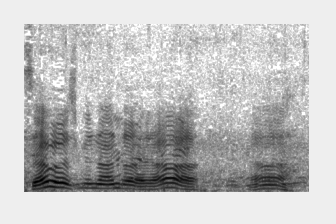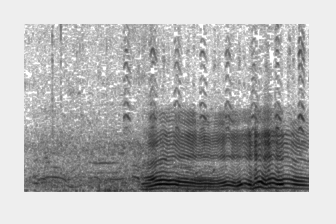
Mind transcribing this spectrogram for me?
Servus miteinander, ja. ja. Hey.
